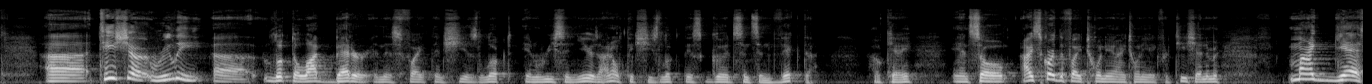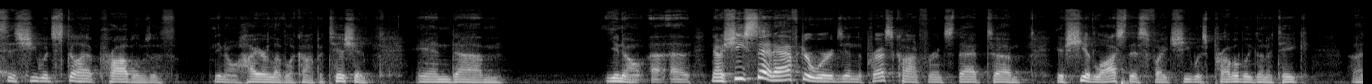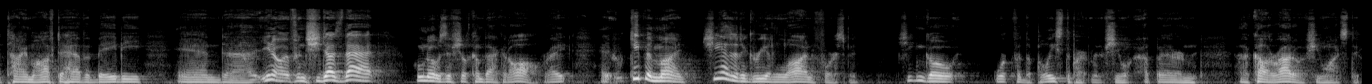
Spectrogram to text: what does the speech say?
Uh, Tecia really uh, looked a lot better in this fight than she has looked in recent years. I don't think she's looked this good since Invicta. Okay, and so I scored the fight 29-28 for Tecia. And my guess is she would still have problems with you know higher level of competition, and um, you know, uh, uh, now she said afterwards in the press conference that um, if she had lost this fight, she was probably going to take uh, time off to have a baby. And, uh, you know, if and she does that, who knows if she'll come back at all, right? And keep in mind, she has a degree in law enforcement. She can go work for the police department if she up there in uh, Colorado if she wants to.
